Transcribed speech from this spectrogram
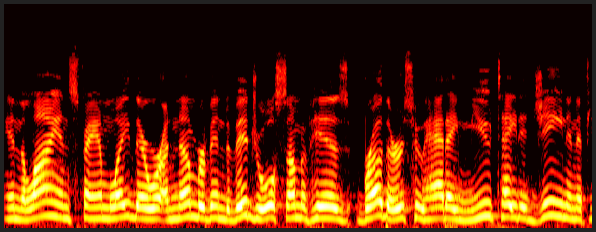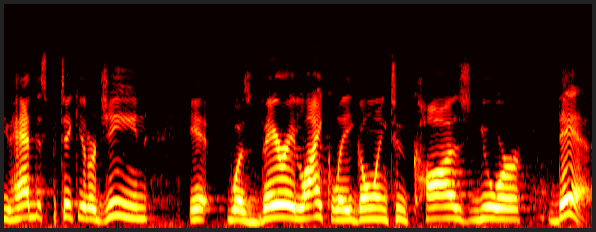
in the Lyons family, there were a number of individuals, some of his brothers, who had a mutated gene. And if you had this particular gene, it was very likely going to cause your death.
